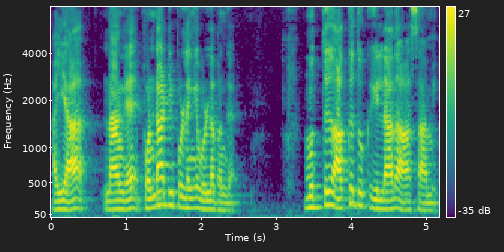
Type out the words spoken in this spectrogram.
ஐயா நாங்க பொண்டாட்டி பிள்ளைங்க உள்ளவங்க. முத்து அக்கு துக்கு இல்லாத ஆசாமி.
